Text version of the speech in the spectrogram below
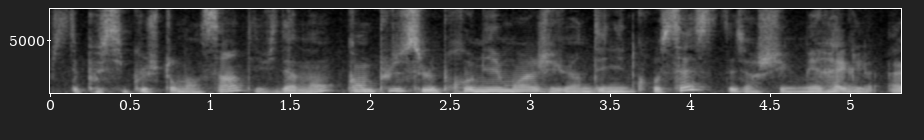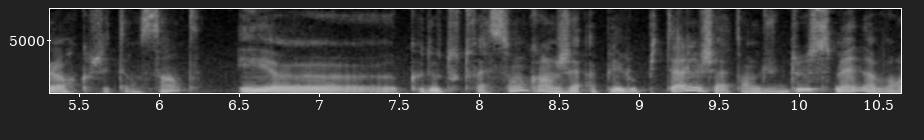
c'était possible que je tombe enceinte, évidemment. Qu'en plus, le premier mois, j'ai eu un déni de grossesse, c'est-à-dire j'ai eu mes règles alors que j'étais enceinte. Et euh, que de toute façon, quand j'ai appelé l'hôpital, j'ai attendu deux semaines avant,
